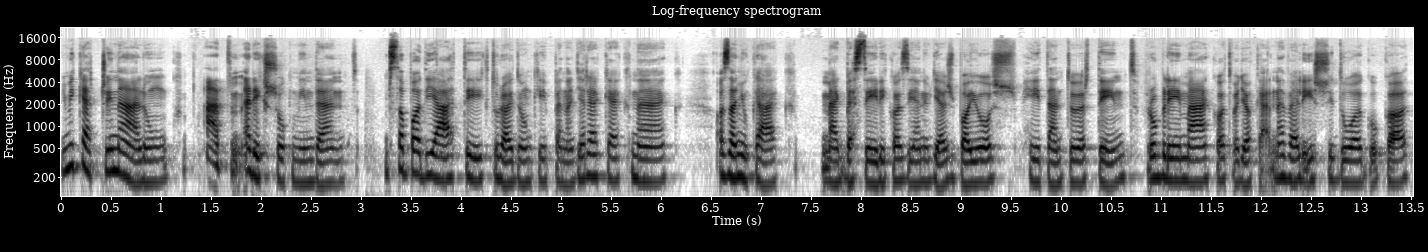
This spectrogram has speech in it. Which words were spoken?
Hogy miket csinálunk? Hát elég sok mindent. Szabad játék tulajdonképpen a gyerekeknek, az anyukák megbeszélik az ilyen ügyes bajos, héten történt problémákat, vagy akár nevelési dolgokat.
